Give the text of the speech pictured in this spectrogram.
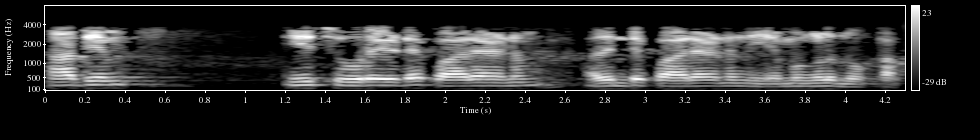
ആദ്യം ഈ സൂറയുടെ പാരായണം അതിന്റെ പാരായണ നിയമങ്ങൾ നോക്കാം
